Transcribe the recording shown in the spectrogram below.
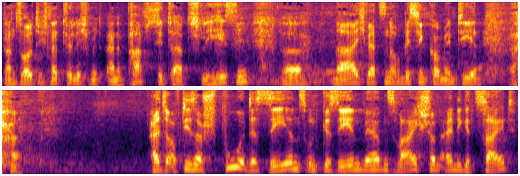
dann sollte ich natürlich mit einem Papstzitat schließen. Äh, na, ich werde es noch ein bisschen kommentieren. Also auf dieser Spur des Sehens und Gesehenwerdens war ich schon einige Zeit.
